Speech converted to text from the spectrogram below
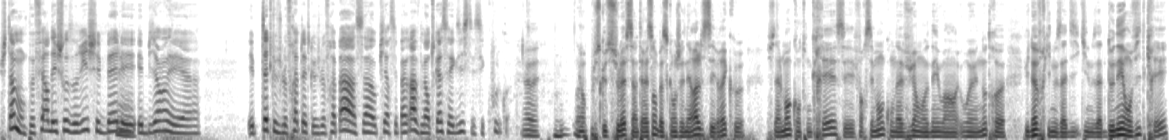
putain, mais on peut faire des choses riches et belles et, et bien. Et, euh, et peut-être que je le ferai, peut-être que je le ferai pas. Ça, au pire, c'est pas grave. Mais en tout cas, ça existe et c'est cool, quoi. Ouais, ouais. Ouais. Et en plus, que tu soulèves, c'est intéressant parce qu'en général, c'est vrai que finalement, quand on crée, c'est forcément qu'on a vu un moment donné ou, un- ou une autre, une œuvre qui nous a dit, qui nous a donné envie de créer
